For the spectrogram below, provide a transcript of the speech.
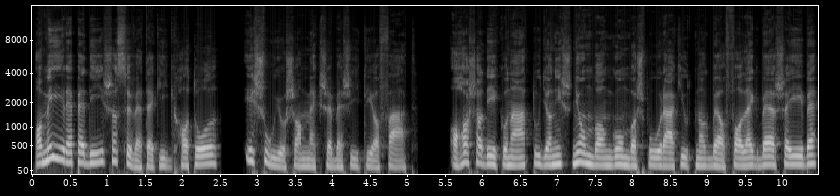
A mély repedés a szövetekig hatol, és súlyosan megsebesíti a fát. A hasadékon át ugyanis nyomban gombaspórák jutnak be a fa legbelsejébe,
